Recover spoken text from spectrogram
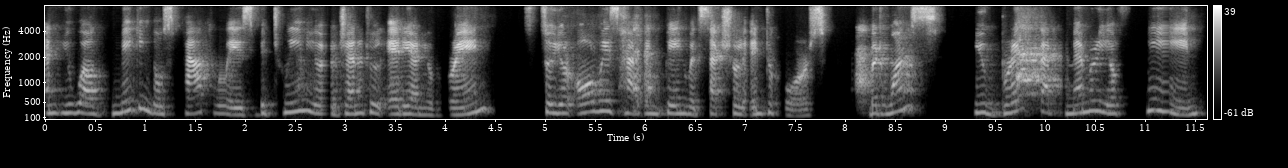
And you are making those pathways between your genital area and your brain. So you're always having pain with sexual intercourse. But once you break that memory of pain,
